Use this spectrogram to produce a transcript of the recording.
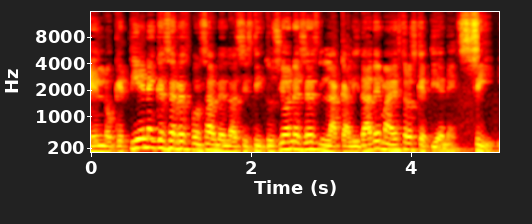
En lo que tienen que ser responsables las instituciones es la calidad de maestros que tiene, sí.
